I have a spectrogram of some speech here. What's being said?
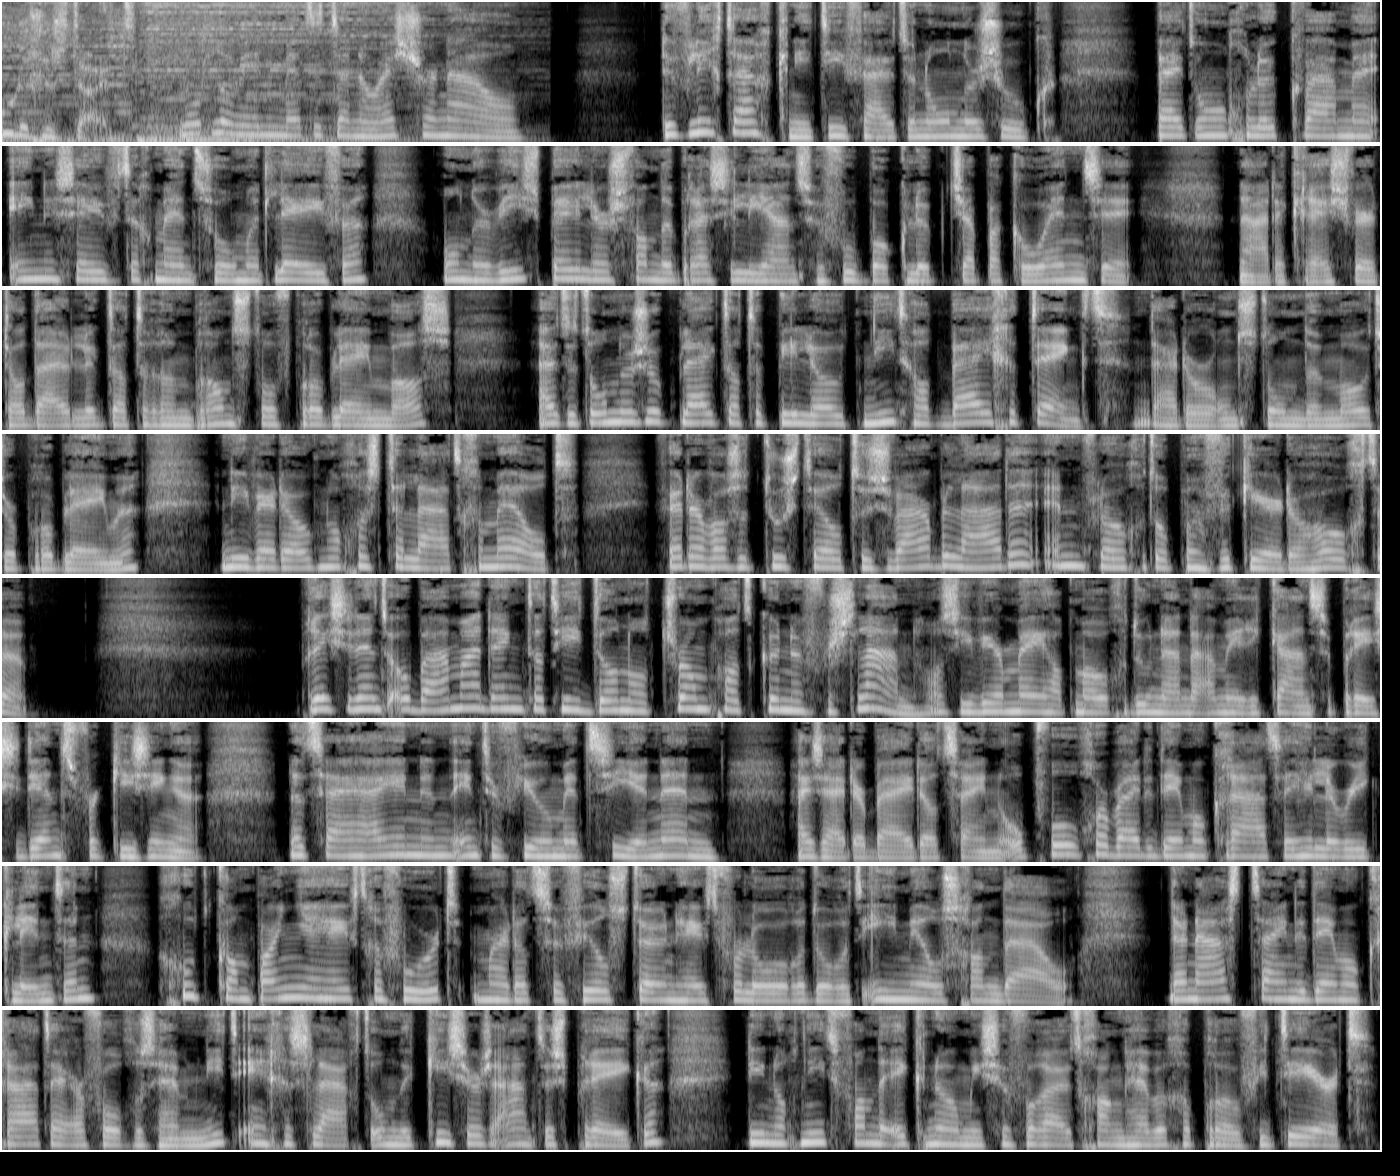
spoedige start. Met het NOS Journaal. De vliegtuig knietief uit een onderzoek. Bij het ongeluk kwamen 71 mensen om het leven, onder wie spelers van de Braziliaanse voetbalclub Chapecoense. Na de crash werd al duidelijk dat er een brandstofprobleem was. Uit het onderzoek blijkt dat de piloot niet had bijgetankt. Daardoor ontstonden motorproblemen. Die werden ook nog eens te laat gemeld. Verder was het toestel te zwaar beladen en vloog het op een verkeerde hoogte. President Obama denkt dat hij Donald Trump had kunnen verslaan als hij weer mee had mogen doen aan de Amerikaanse presidentsverkiezingen. Dat zei hij in een interview met CNN. Hij zei daarbij dat zijn opvolger bij de democraten Hillary Clinton goed campagne heeft gevoerd, maar dat ze veel steun heeft verloren door het e-mailschandaal. Daarnaast zijn de democraten er volgens hem niet in geslaagd om de kiezers aan te spreken die nog niet van de economische vooruitgang hebben geprofiteerd.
